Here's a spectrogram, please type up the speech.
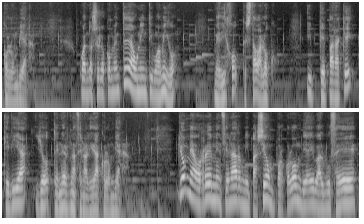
colombiana. Cuando se lo comenté a un íntimo amigo, me dijo que estaba loco y que para qué quería yo tener nacionalidad colombiana. Yo me ahorré mencionar mi pasión por Colombia y balbuceé,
